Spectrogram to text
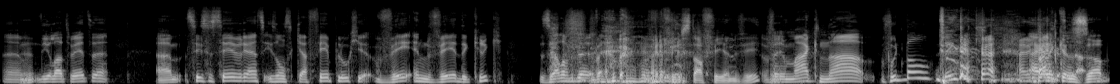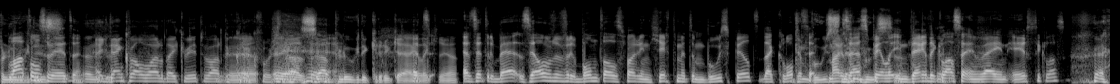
Ehm, Ja. Die laat weten... ehm Sisse Severijns is ons caféploegje VNV De Kruk. Zelfde VNV? vermaak na voetbal, denk ik. En ik Eigenlijk een zuiploeg. Laat ons dus. weten. Ik denk wel waar dat ik weet waar de ja, kruk voor staat. Ja, zuiploeg de kruk eigenlijk. Ja. Hij zet erbij, zelfde verbond als waarin Gert met een boe speelt. Dat klopt. Maar zij spelen ja. in derde klasse en wij in eerste klasse.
